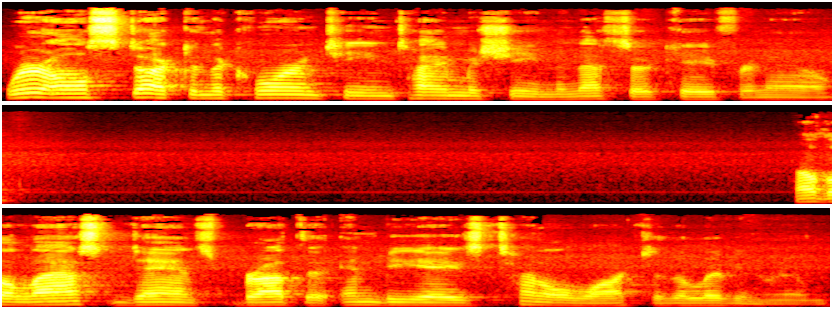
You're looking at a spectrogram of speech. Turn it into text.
We're all stuck in the quarantine time machine, and that's okay for now. How the last dance brought the NBA's tunnel walk to the living room.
